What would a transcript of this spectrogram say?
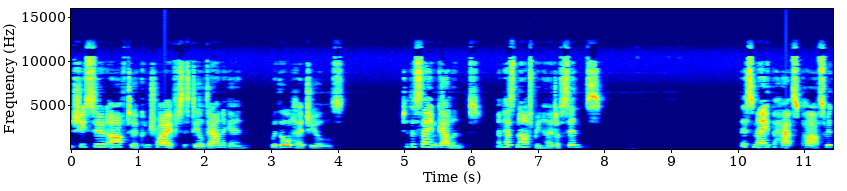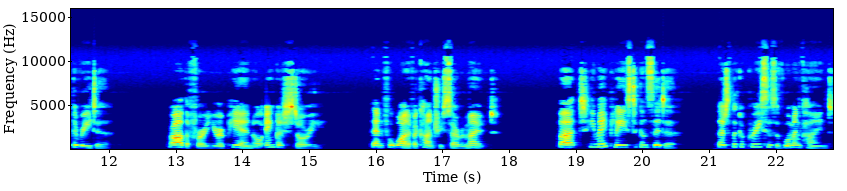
she soon after contrived to steal down again, with all her jewels, to the same gallant, and has not been heard of since. This may perhaps pass with the reader rather for a European or English story than for one of a country so remote; but he may please to consider that the caprices of womankind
